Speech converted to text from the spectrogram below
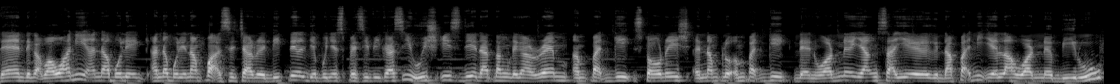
Dan dekat bawah ni anda boleh anda boleh nampak secara detail dia punya spesifikasi which is dia datang dengan RAM 4GB, storage 64GB dan warna yang saya dapat ni ialah warna biru.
